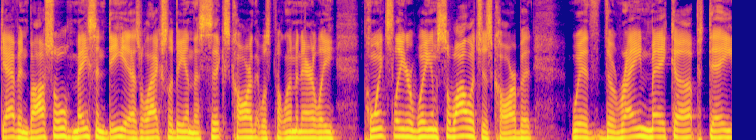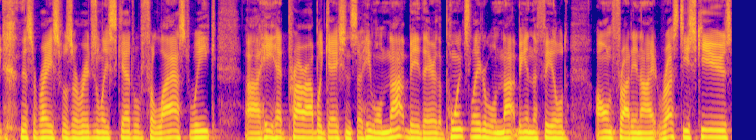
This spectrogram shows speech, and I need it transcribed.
Gavin Boschel, Mason Diaz will actually be in the sixth car that was preliminarily points leader William Sawalich's car, but with the rain makeup date. This race was originally scheduled for last week. Uh, he had prior obligations, so he will not be there. The points leader will not be in the field on Friday night. Rusty Skewes,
